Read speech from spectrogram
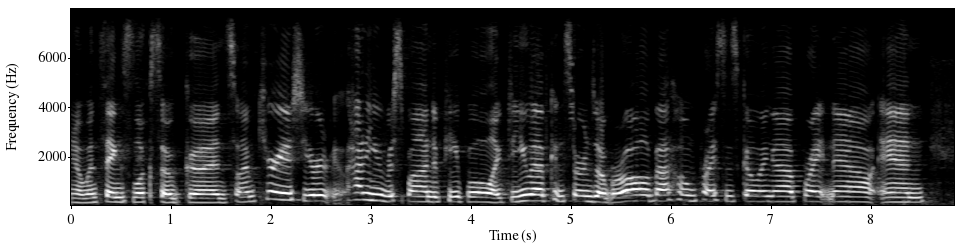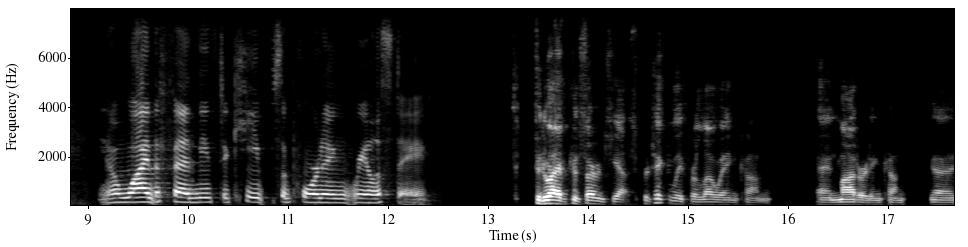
you know, when things look so good. So I'm curious, your how do you respond to people? Like, do you have concerns overall about home prices going up right now? And you know, why the Fed needs to keep supporting real estate. So do I have concerns? Yes, particularly for low income and moderate income uh,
